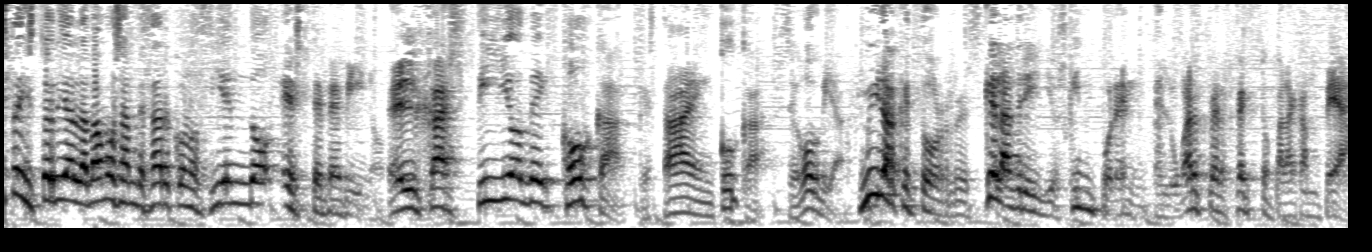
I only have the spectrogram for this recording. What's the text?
Esta historia la vamos a empezar conociendo este pepino. El castillo de Coca, que está en Coca, Segovia. Mira qué torres, qué ladrillos, qué imponente, lugar perfecto para campear.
